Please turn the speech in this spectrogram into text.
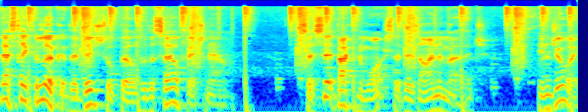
Let's take a look at the digital build of the sailfish now. So sit back and watch the design emerge. Enjoy!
